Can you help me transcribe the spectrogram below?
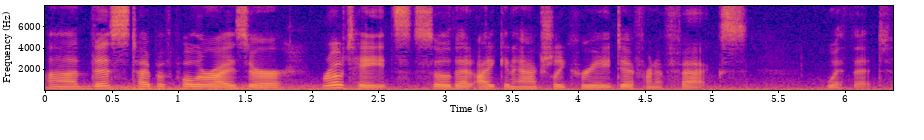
Uh, this type of polarizer rotates so that I can actually create different effects with it.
